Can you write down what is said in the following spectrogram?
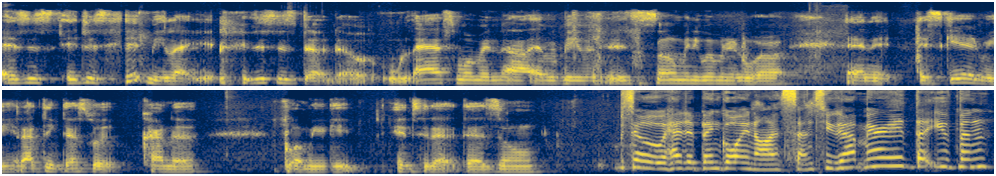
It's just it just hit me like this is the the last woman I'll ever be with. There's so many women in the world, and it, it scared me, and I think that's what kind of brought me into that that zone. So had it been going on since you got married that you've been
